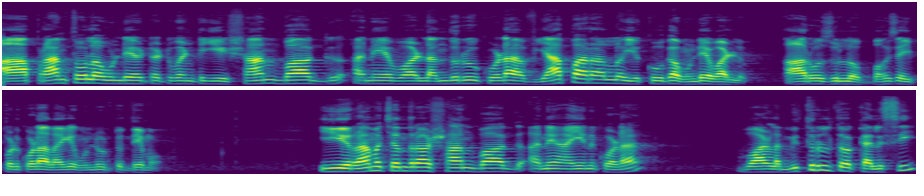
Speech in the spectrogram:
ఆ ప్రాంతంలో ఉండేటటువంటి ఈ షాన్బాగ్ అనే వాళ్ళందరూ కూడా వ్యాపారాల్లో ఎక్కువగా ఉండేవాళ్ళు. ఆ రోజుల్లో బహుశా ఇప్పుడు కూడా అలాగే ఉండి ఉంటుందేమో. ఈ రామచంద్ర షాన్బాగ్ అనే ఆయన కూడా వాళ్ళ మిత్రులతో కలిసి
